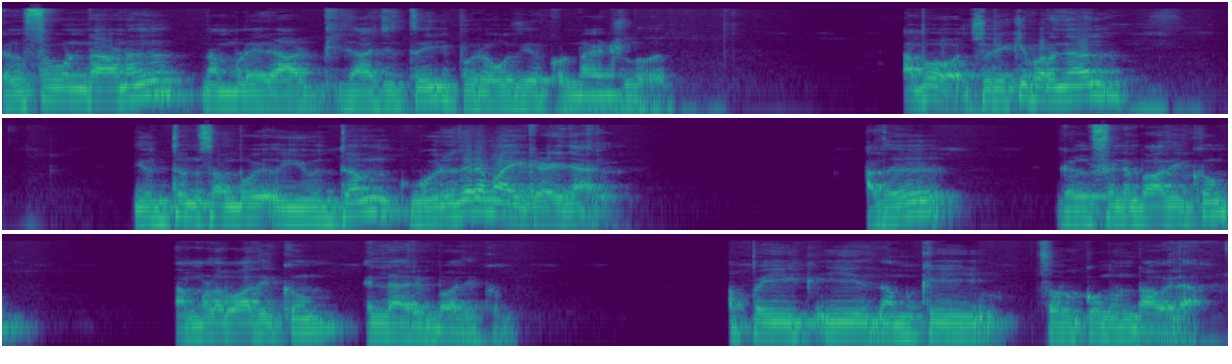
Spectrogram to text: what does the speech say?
ഗൾഫ് കൊണ്ടാണ് നമ്മൾ രാജ്യത്ത് ഈ പുരോഗതിയൊക്കെ ഉണ്ടായിട്ടുള്ളത്. അപ്പോൾ ചുരുക്കി പറഞ്ഞാൽ യുദ്ധം സംഭവ യുദ്ധം ഗുരുതരമായി കഴിഞ്ഞാൽ അത് ഗൾഫിനെ ബാധിക്കും നമ്മളെ ബാധിക്കും എല്ലാവരും ബാധിക്കും. അപ്പോൾ ഈ ഈ നമുക്ക് ഈ ചൊറുക്കൊന്നും ഉണ്ടാവില്ല.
